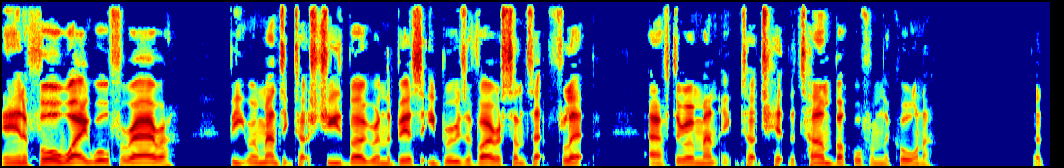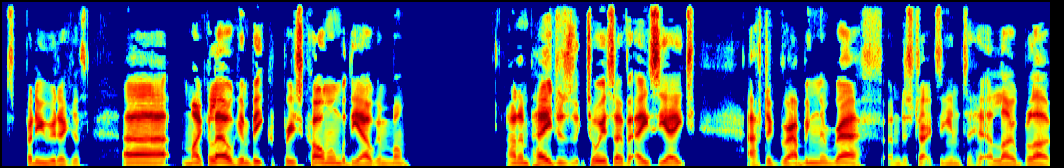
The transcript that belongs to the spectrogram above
In a four-way, Wolf Ferreira beat Romantic Touch Cheeseburger and the Beer City Bruiser via a sunset flip after Romantic Touch hit the turnbuckle from the corner. That's pretty ridiculous. Uh, Michael Elgin beat Caprice Coleman with the Elgin Bomb. Adam Page was victorious over ACH after grabbing the ref and distracting him to hit a low blow.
